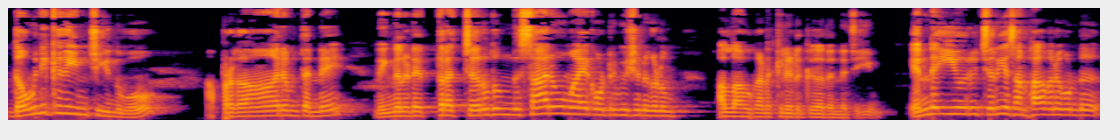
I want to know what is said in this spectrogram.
ഗൗനിക്കുകയും ചെയ്യുന്നുവോ? അപ്രകാരം തന്നെ നിങ്ങളുടെ എത്ര ചെറുതും നിസ്സാരവുമായ കോൺട്രിബ്യൂഷനുകളും അള്ളാഹു കണക്കിലെടുക്കുക തന്നെ ചെയ്യും. എന്റെ ഈ ഒരു ചെറിയ സംഭാവന കൊണ്ട്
